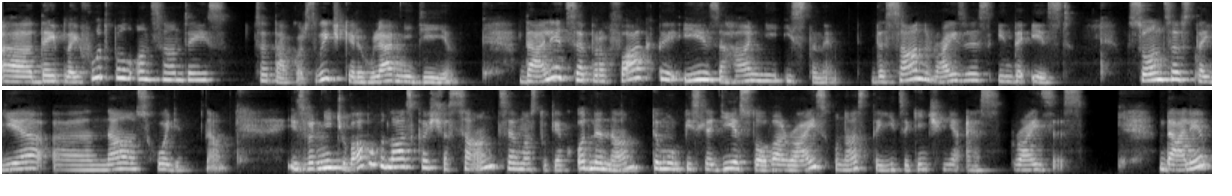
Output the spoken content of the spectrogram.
uh, they play football on Sundays. Це також звички, регулярні дії. Далі це про факти і загальні істини. The sun rises in the east. Сонце встає е, на сході. Да. І зверніть увагу, будь ласка, що sun це у нас тут як однина, тому після дієслова rise у нас стоїть закінчення S. Rises. Далі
